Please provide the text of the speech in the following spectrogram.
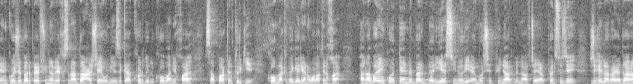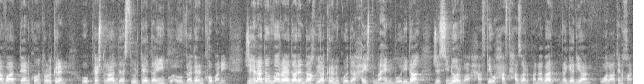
ئەن کۆژبەر پێفشینە ڕێخستنا داعشێ و نێزیکە کورد و کۆبانی خوا سەپارتن تورکی کۆمەک بەگەریان وڵاتین خوا. پنابرین کوتین لبر دریه سینوری امرشد پینار لنافچه پرسوزه جهیل رایدان و تین کنترل کرن و پشت را دستور ته داین کو او وگرن کوبانی جهیل دن و رایدارن داخویا کرن کو دا حیشت مهن بوری دا جسینور و هفته و هفت هزار پنابر وگریان ولاتین خواهد.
